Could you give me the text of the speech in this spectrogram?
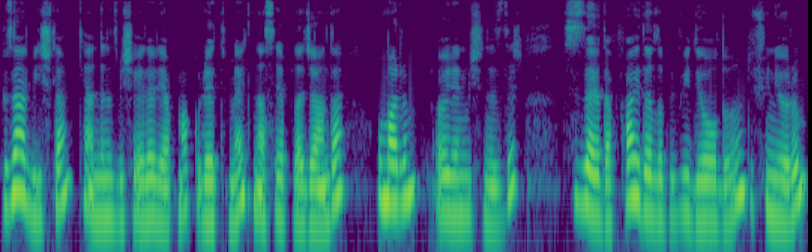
Güzel bir işlem. Kendiniz bir şeyler yapmak, üretmek, nasıl yapılacağını da umarım öğrenmişsinizdir. Sizlere de faydalı bir video olduğunu düşünüyorum.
